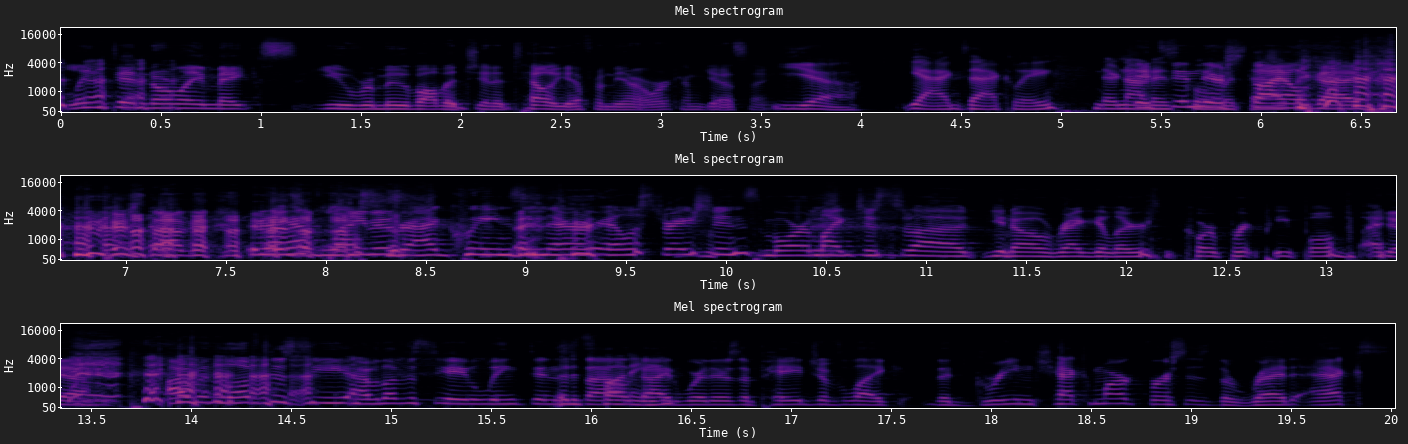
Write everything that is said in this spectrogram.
LinkedIn normally makes you remove all the genitalia from the artwork, I'm guessing. Yeah. yeah, exactly. They're not it's as in cool their with style that. guide. their style guide. It They has have less penis. drag queens in their illustrations, more like just uh, you know regular corporate people. But yeah, I would love to see. I would love to see a LinkedIn But style funny. guide where there's a page of like the green check mark versus the red X,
